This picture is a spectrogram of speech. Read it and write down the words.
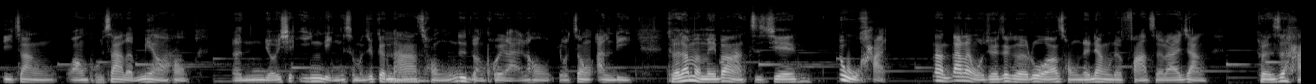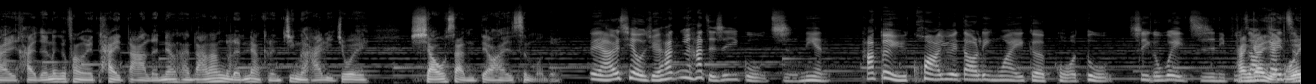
地藏王菩萨的庙，哈，嗯，有一些阴灵什么，就跟他从日本回来，然后有这种案例，可是他们没办法直接。渡海，那当然，我觉得这个如果要从能量的法则来讲，可能是海海的那个范围太大，能量太大，那个能量可能进了海里就会消散掉，还是什么的。对啊，而且我觉得它，因为它只是一股执念，它对于跨越到另外一个国度是一个未知，你不知道该怎么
